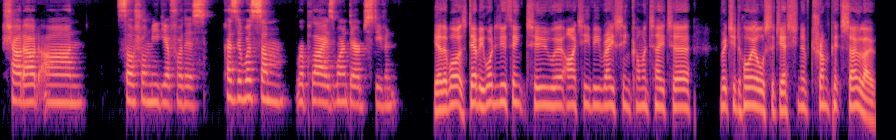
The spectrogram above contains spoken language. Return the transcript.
shout out on social media for this because there was some replies, weren't there, Stephen? Yeah, there was. Debbie, what did you think to uh, ITV racing commentator Richard Hoiles' suggestion of trumpet solo?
